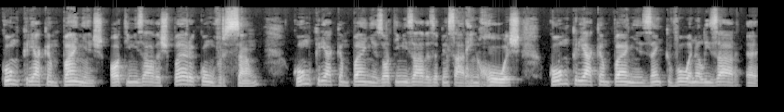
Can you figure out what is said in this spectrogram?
como criar campanhas otimizadas para conversão, como criar campanhas otimizadas a pensar em ROAS, como criar campanhas em que vou analisar eh,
